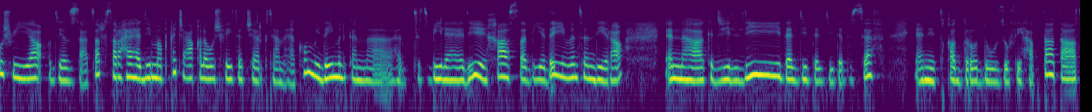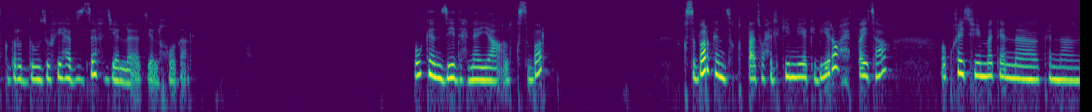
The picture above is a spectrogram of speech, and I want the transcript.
وشوية ديال الزعتر. صراحة هذه ما بقيتش عاقلة واش فايتة تشاركتها معكم مي دائما كان هاد التتبيلة هذه خاصة بيا دائما تنديرها لأنها كتجي لذيذة لذيذة لذيذة بزاف. يعني تقدروا دوزوا فيها بطاطا تقدروا دوزوا فيها بزاف ديال ديال الخضر. وكنزيد هنايا القزبر قزبر كنت قطعت واحد الكمية كبيرة وحطيتها وبقيت فيما كان كان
